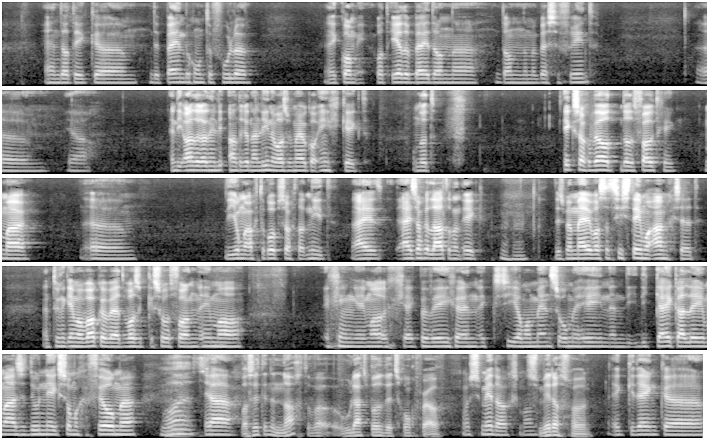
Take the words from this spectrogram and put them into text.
En dat ik eh, de pijn begon te voelen. En ik kwam wat eerder bij dan, dan mijn beste vriend. Ehm, ja. En die adrenali- adrenaline was bij mij ook al ingekikt. Omdat ik zag wel dat het fout ging. Maar ehm, die jongen achterop zag dat niet. Hij, hij zag het later dan ik. Mhm. Dus bij mij was dat systeem al aangezet. En toen ik eenmaal wakker werd, was ik een soort van helemaal... Ik ging helemaal gek bewegen en ik zie allemaal mensen om me heen. En die, die kijken alleen maar, ze doen niks. Sommigen filmen. What? Ja, Was dit in de nacht? Hoe laat speelde dit zich ongeveer af? maar 's middags, man. Smiddags gewoon. Ik denk... eh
